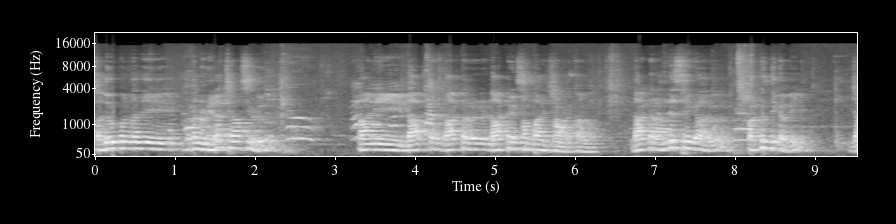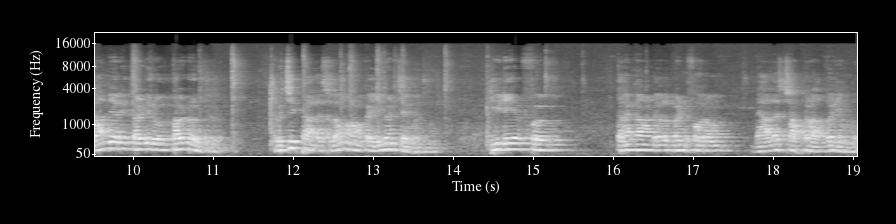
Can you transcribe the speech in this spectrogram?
చదువుకున్నది అతను నిరక్షరాస్యుడు. కానీ డాక్టర్ డాక్టర్ డాక్టరేట్ సంపాదించిన వాడు కాదు. డాక్టర్ అందశ్రీ గారు ప్రకృతి కవి. జాన్వరి థర్డ్ రోజు థర్డ్ రోజు రుచి ప్యాలెస్లో మనం ఒక ఈవెంట్ చేయబోతున్నాం. TDF Telangana development forum Dallas chapter ఆధ్వర్యంలో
